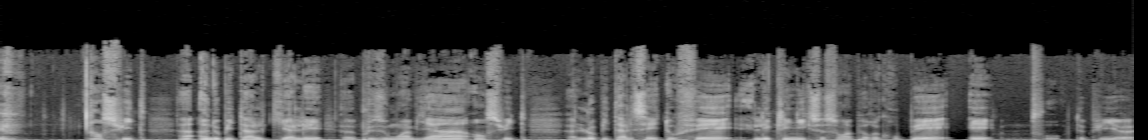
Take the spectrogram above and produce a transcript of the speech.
Ensuite, un, hôpital qui allait euh, plus ou moins bien. Ensuite, euh, l'hôpital s'est étoffé, les cliniques se sont un peu regroupées et depuis euh,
